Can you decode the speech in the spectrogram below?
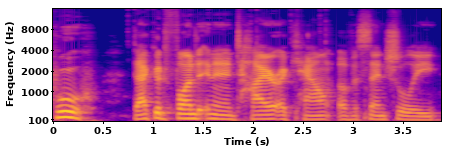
whew, that could fund an entire account of essentially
